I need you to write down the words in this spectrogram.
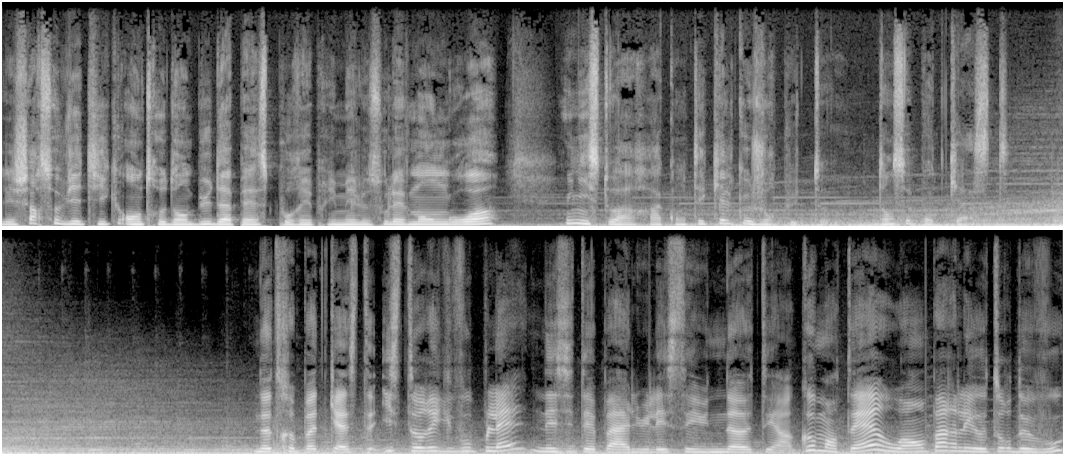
les chars soviétiques entrent dans Budapest pour réprimer le soulèvement hongrois une histoire racontée quelques jours plus tôt dans ce podcast. Notre podcast historique vous plaît? N'hésitez pas à lui laisser une note et un commentaire ou à en parler autour de vous.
